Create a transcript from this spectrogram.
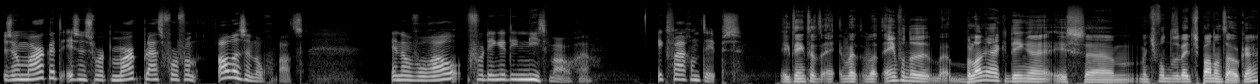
Zo'n market is een soort marktplaats voor van alles en nog wat. En dan vooral voor dingen die niet mogen. Ik vraag om tips. Ik denk dat wat, wat een van de belangrijke dingen is, um, want je vond het een beetje spannend ook, hè?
